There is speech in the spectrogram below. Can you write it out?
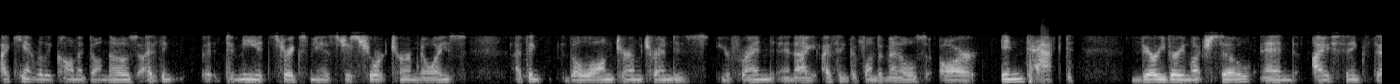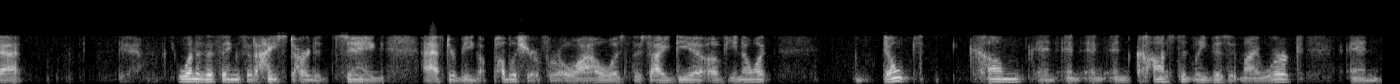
I can't really comment on those. I think to me it strikes me as just short term noise. I think the long term trend is your friend, and I, I think the fundamentals are intact, very, very much so. And I think that one of the things that I started saying after being a publisher for a while was this idea of, you know what, don't come and, and, and, and constantly visit my work and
